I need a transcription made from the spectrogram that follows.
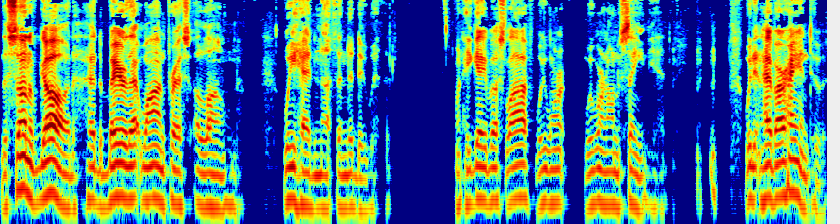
The Son of God had to bear that winepress alone. We had nothing to do with it. When He gave us life, we weren't we weren't on the scene yet. we didn't have our hand to it.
